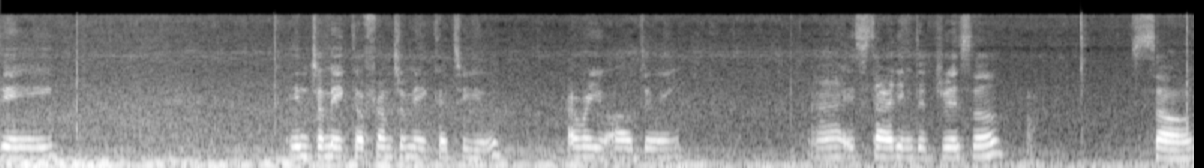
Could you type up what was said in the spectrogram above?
Day in Jamaica, from Jamaica to you. How are you all doing? Uh, it's starting to drizzle, so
